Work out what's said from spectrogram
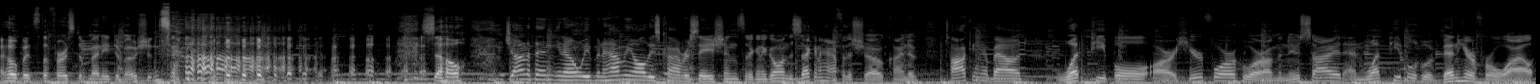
I hope it's the first of many demotions. so, Jonathan, you know, we've been having all these conversations that are going to go in the second half of the show, kind of talking about what people are here for who are on the new side and what people who have been here for a while,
